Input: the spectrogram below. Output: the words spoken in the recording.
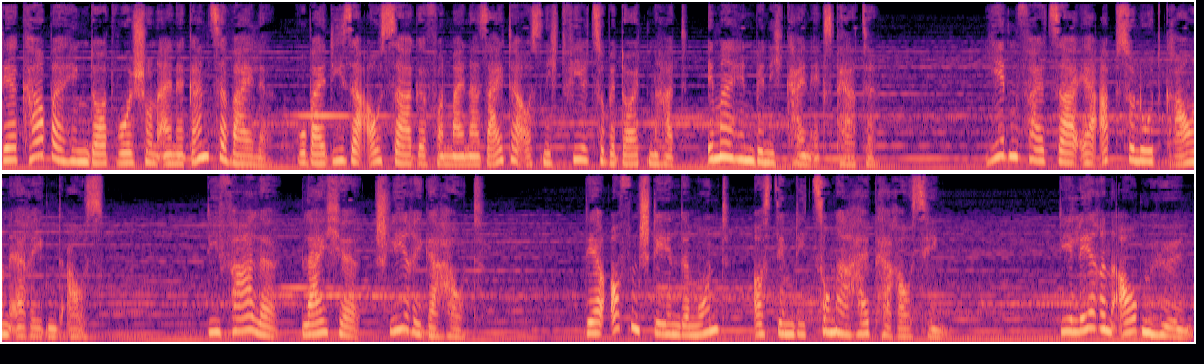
Der Körper hing dort wohl schon eine ganze Weile, wobei diese Aussage von meiner Seite aus nicht viel zu bedeuten hat, immerhin bin ich kein Experte. Jedenfalls sah er absolut grauenerregend aus. Die fahle, bleiche, schlierige Haut. Der offenstehende Mund, aus dem die Zunge halb heraushing. Die leeren Augenhöhlen,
